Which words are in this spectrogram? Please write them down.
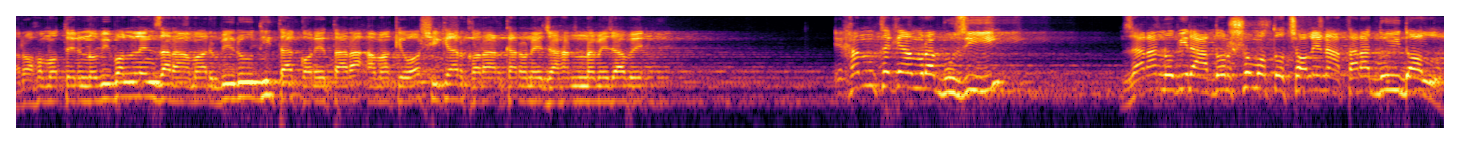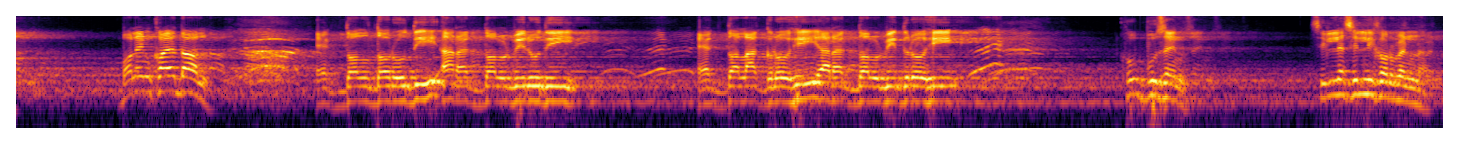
রহমতের নবী বললেন, যারা আমার বিরোধিতা করে, তারা আমাকে অস্বীকার করার কারণে জাহান্নামে যাবে। এখান থেকে আমরা বুঝি, যারা নবীর আদর্শ মতো চলে না, তারা দুই দল। বলেন কয় দল? এক দল দরদি আর এক দল বিরোধী। এক দল আগ্রহী আর এক দল বিদ্রোহী। খুব বুঝেন চিল্লা চিল্লি করবেন না।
